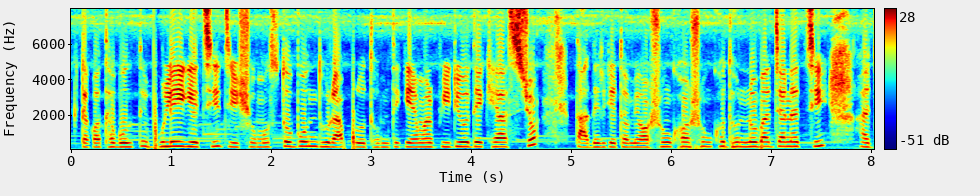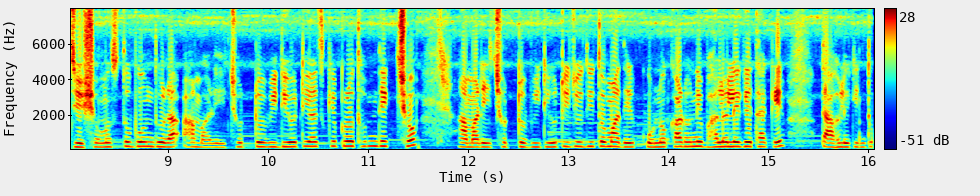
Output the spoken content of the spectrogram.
একটা কথা বলতে ভুলেই গেছি, যে সমস্ত বন্ধুরা প্রথম থেকে আমার ভিডিও দেখে আসছো, তাদেরকে তো আমি অসংখ্য অসংখ্য ধন্যবাদ জানাচ্ছি। আর যে সমস্ত বন্ধুরা আমার এই ছোট্ট ভিডিওটি আজকে প্রথম দেখছ, আমার এই ছোট্ট ভিডিওটি যদি তোমাদের কোনো কারণে ভালো লেগে থাকে, তাহলে কিন্তু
